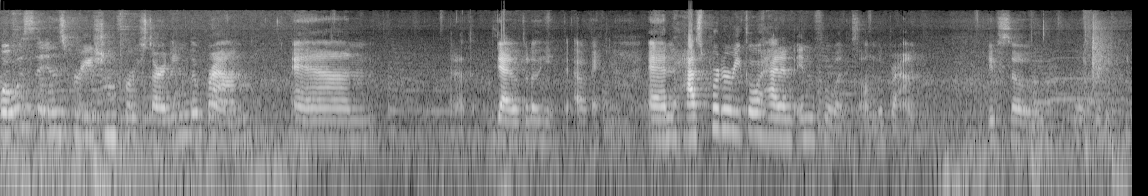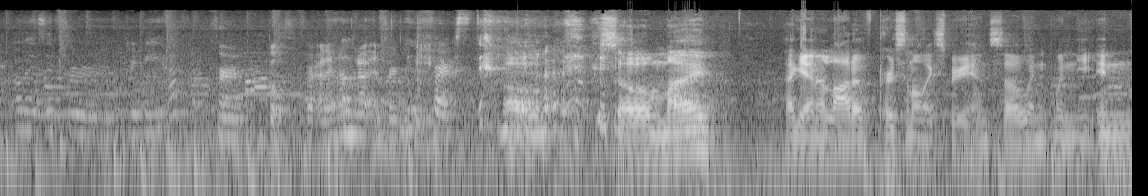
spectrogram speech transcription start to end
what was the inspiration for starting the brand? And espérate, ya tú lo dijiste. Okay. And has Puerto Rico had an influence on the brand? If so, what would it be? Oh, is it for Creepyyeha? For both, for Alejandro and for You first. Oh, so my again a lot of personal experience. So when when you in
